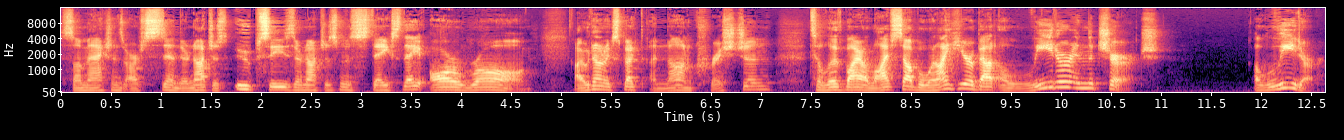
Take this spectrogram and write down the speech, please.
Some actions are sin. They're not just oopsies, they're not just mistakes, they are wrong. I don't expect a non Christian to live by our lifestyle, but when I hear about a leader in the church, a leader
